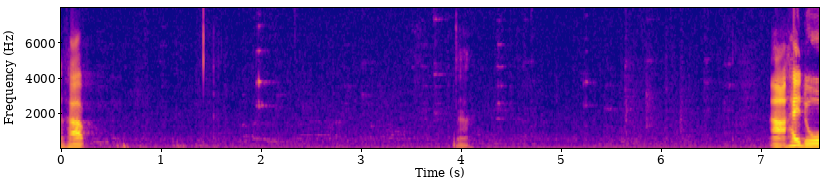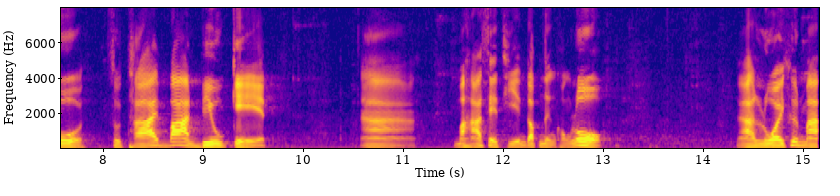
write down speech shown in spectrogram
นะครับให้ดูสุดท้ายบ้านบิลเกตมหาเศรษฐีอันดับหนึ่งของโลกนะรวยขึ้นมา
